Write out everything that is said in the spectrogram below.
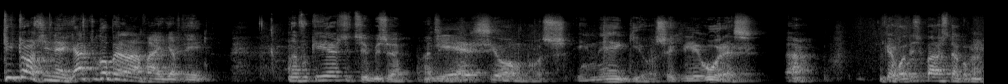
Τι τόση είναι, για την κοπέλα να φάει κι αυτή. Αφού και η Έρση τσίμπησε. Η Έρση όμως είναι έγκυος, έχει λιγούρες. Α, και εγώ δεν συμπαραστέκομαι.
